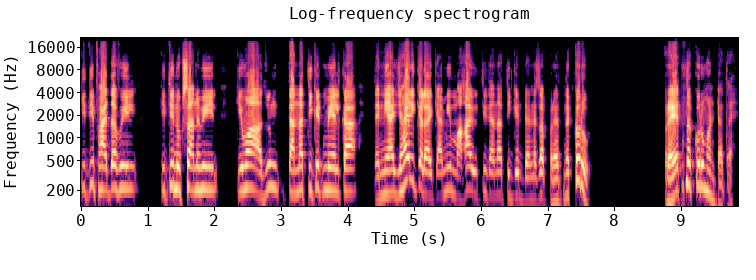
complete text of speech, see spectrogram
किती फायदा होईल किती नुकसान होईल किंवा अजून त्यांना तिकीट मिळेल का? त्यांनी आज जाहीर केलं की आम्ही महायुती त्यांना तिकीट देण्याचा प्रयत्न करू. प्रयत्न करू म्हणतात आहे.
